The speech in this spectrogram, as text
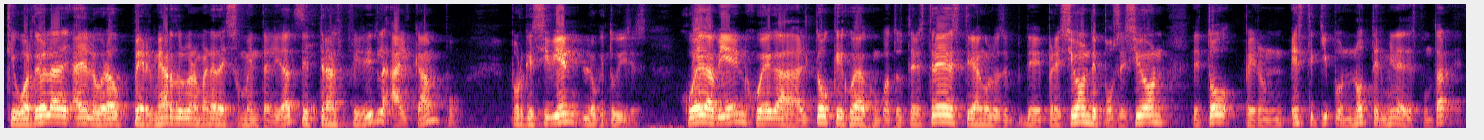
que Guardiola haya logrado permear de alguna manera de su mentalidad, de transferirla al campo. Porque si bien lo que tú dices, juega bien, juega al toque, juega con 4-3-3, triángulos de, de presión, de posesión, de todo, pero este equipo no termina de despuntar.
